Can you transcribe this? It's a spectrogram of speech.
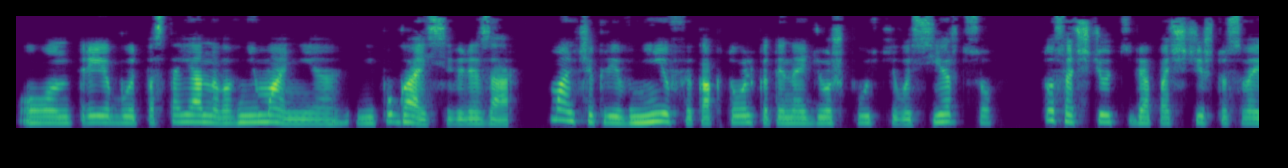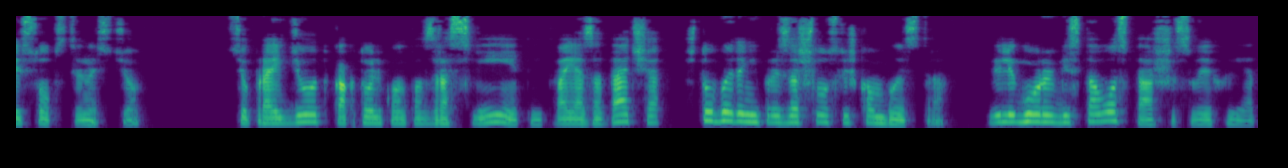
«Он требует постоянного внимания, не пугайся, Велизар. Мальчик ревнив, и как только ты найдешь путь к его сердцу, то сочтет тебя почти что своей собственностью. Все пройдет, как только он повзрослеет, и твоя задача, чтобы это не произошло слишком быстро. Велигор и без того старше своих лет.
